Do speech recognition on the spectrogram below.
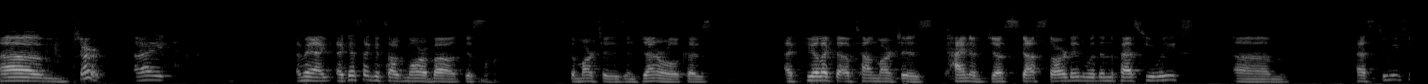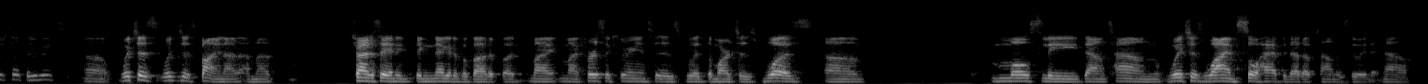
Um, sure. I I mean I, I guess I could talk more about just the marches in general because I feel like the Uptown marches kind of just got started within the past few weeks, um, past two weeks or so, three weeks, uh, which is which is fine. I, am not trying to say anything negative about it, but my my first experiences with the marches was um, mostly downtown, which is why I'm so happy that Uptown is doing it now.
